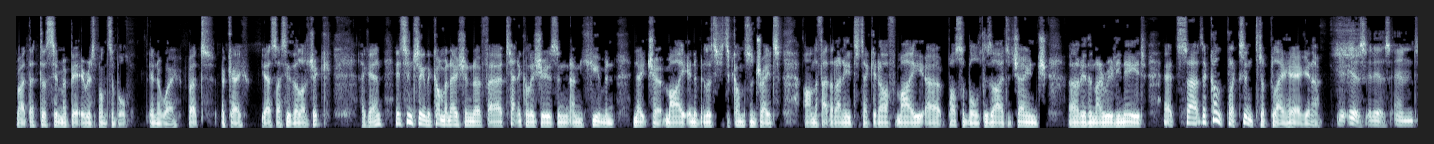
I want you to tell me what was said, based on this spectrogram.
Right, that does seem a bit irresponsible in a way, but okay. Yes, I see the logic. Again, it's interesting the combination of uh, technical issues and, and human nature, my inability to concentrate on the fact that I need to take it off, my uh, possible desire to change earlier than I really need. It's uh, the complex interplay here, you know. It is, it is. And,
